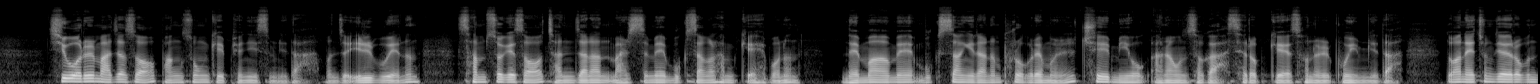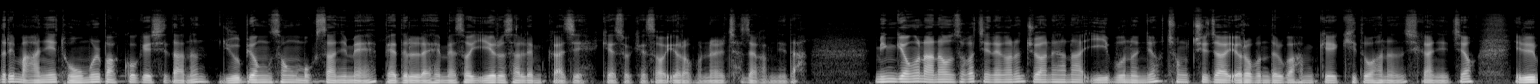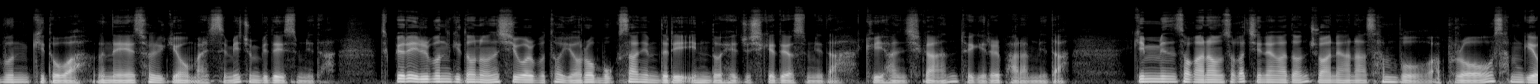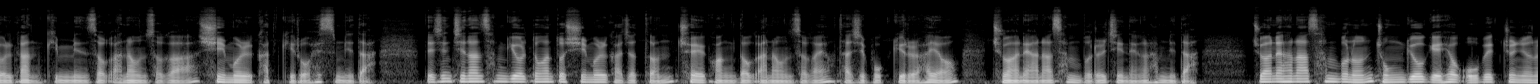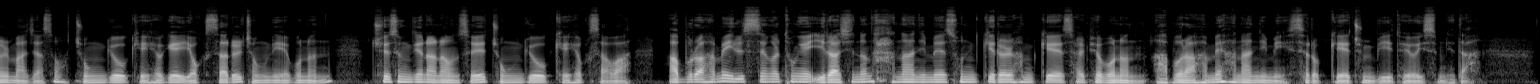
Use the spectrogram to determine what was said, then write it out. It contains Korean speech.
10월을 맞아서 방송 개편이 있습니다. 먼저 1부에는 삶 속에서 잔잔한 말씀의 묵상을 함께 해보는 내 마음의 묵상이라는 프로그램을 최미옥 아나운서가 새롭게 선을 보입니다. 또한 애청자 여러분들이 많이 도움을 받고 계시다는 유병성 목사님의 베들레헴에서 예루살렘까지 계속해서 여러분을 찾아갑니다. 민경은 아나운서가 진행하는 주안의 하나 2부는요, 청취자 여러분들과 함께 기도하는 시간이죠. 1분 기도와 은혜의 설교 말씀이 준비되어 있습니다. 특별히 1분 기도는 10월부터 여러 목사님들이 인도해 주시게 되었습니다. 귀한 시간 되기를 바랍니다. 김민석 아나운서가 진행하던 주안의 하나 3부 앞으로 3개월간 김민석 아나운서가 쉼을 갖기로 했습니다. 대신 지난 3개월 동안 또 쉼을 가졌던 최광덕 아나운서가요. 다시 복귀를 하여 주안의 하나 3부를 진행을 합니다. 주안의 하나 3부는 종교개혁 500주년을 맞아서 종교개혁의 역사를 정리해보는 최승진 아나운서의 종교개혁사와 아브라함의 일생을 통해 일하시는 하나님의 손길을 함께 살펴보는 아브라함의 하나님이 새롭게 준비되어 있습니다.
